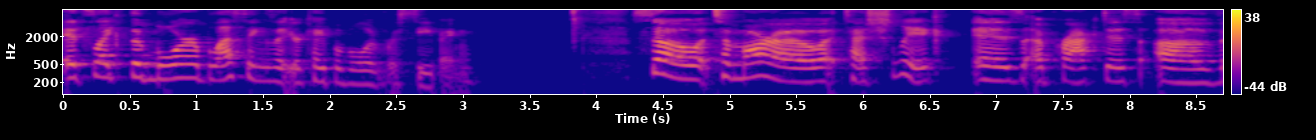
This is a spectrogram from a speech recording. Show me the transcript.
it's like the more blessings that you're capable of receiving. So tomorrow, Tashlik is a practice of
